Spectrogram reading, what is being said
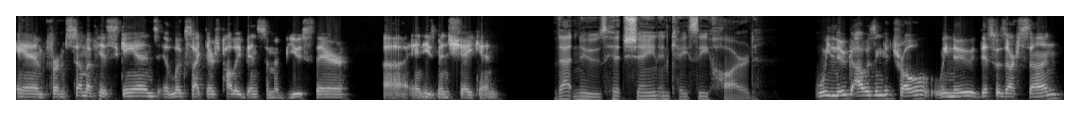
And from some of his scans, it looks like there's probably been some abuse there, uh, and he's been shaken. That news hit Shane and Casey hard. We knew God was in control. We knew this was our son.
